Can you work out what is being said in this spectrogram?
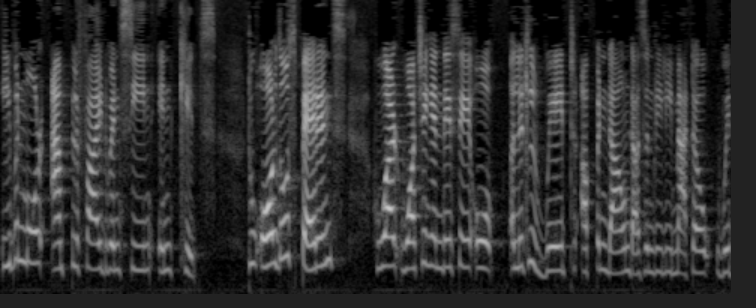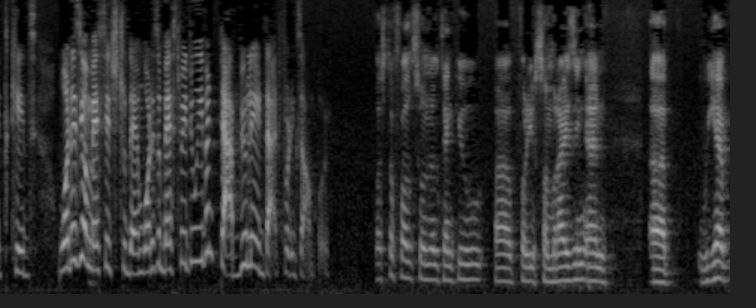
even more amplified when seen in kids? To all those parents who are watching and they say, oh, a little weight up and down doesn't really matter with kids. What is your message to them? What is the best way to even tabulate that, for example? First of all, Sonal, thank you uh, for your summarizing. And uh, we have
